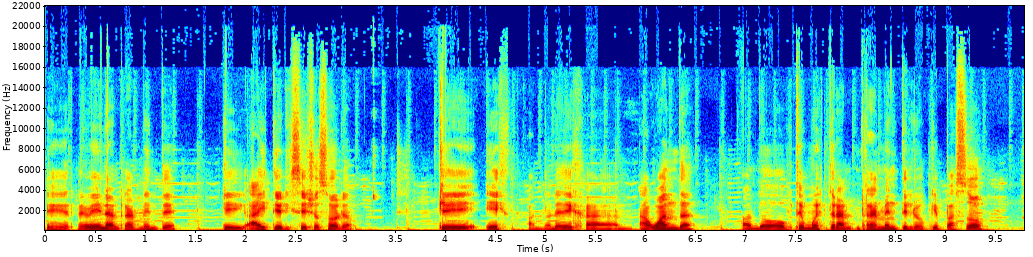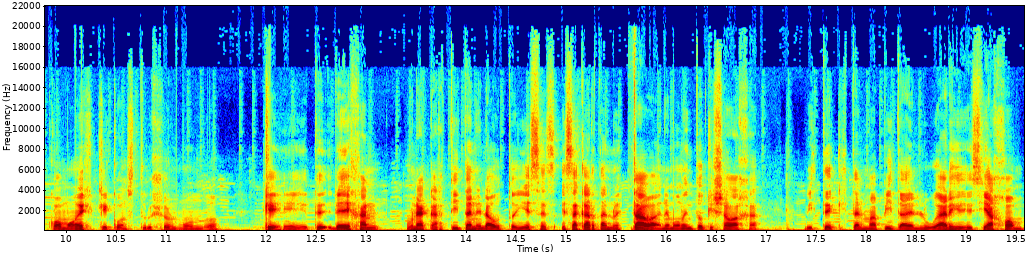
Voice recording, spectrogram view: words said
eh, revelan realmente, que ahí teoricé yo solo, que es cuando le dejan a Wanda, cuando te muestran realmente lo que pasó, cómo es que construyó el mundo, que le dejan una cartita en el auto y esa, esa carta no estaba en el momento que ella baja. Viste que está el mapita del lugar y decía home.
